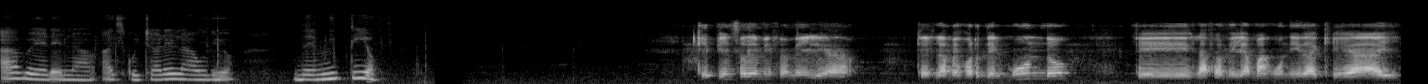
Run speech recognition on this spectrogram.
a ver el, a escuchar el audio de mi tío. ¿Qué pienso de mi familia? Que es la mejor del mundo, que es la familia más unida que hay,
